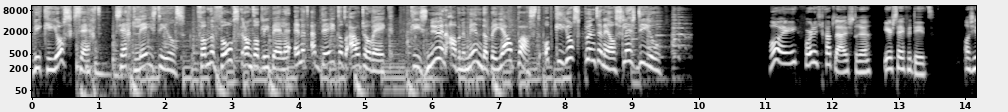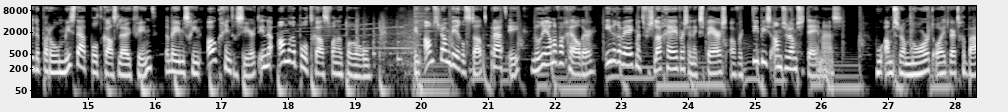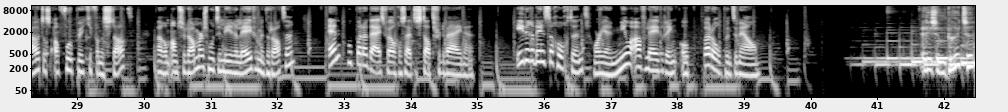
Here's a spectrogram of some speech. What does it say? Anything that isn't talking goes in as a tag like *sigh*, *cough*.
Wie kiosk zegt, zegt leesdeals. Van de Volkskrant tot Libellen en het AD tot Autoweek. Kies nu een abonnement dat bij jou past op kiosk.nl/slash deal. Hoi, voordat je gaat luisteren, eerst even dit. Als je de Parool Misdaad podcast leuk vindt, dan ben je misschien ook geïnteresseerd in de andere podcast van het Parool. In Amsterdam Wereldstad praat ik, Lorianne van Gelder, iedere week met verslaggevers en experts over typisch Amsterdamse thema's. Hoe Amsterdam Noord ooit werd gebouwd als afvoerputje van de stad, waarom Amsterdammers moeten leren leven met ratten en hoe paradijsvogels uit de stad verdwijnen. Iedere dinsdagochtend hoor je een nieuwe aflevering op parool.nl. Er is een brute,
